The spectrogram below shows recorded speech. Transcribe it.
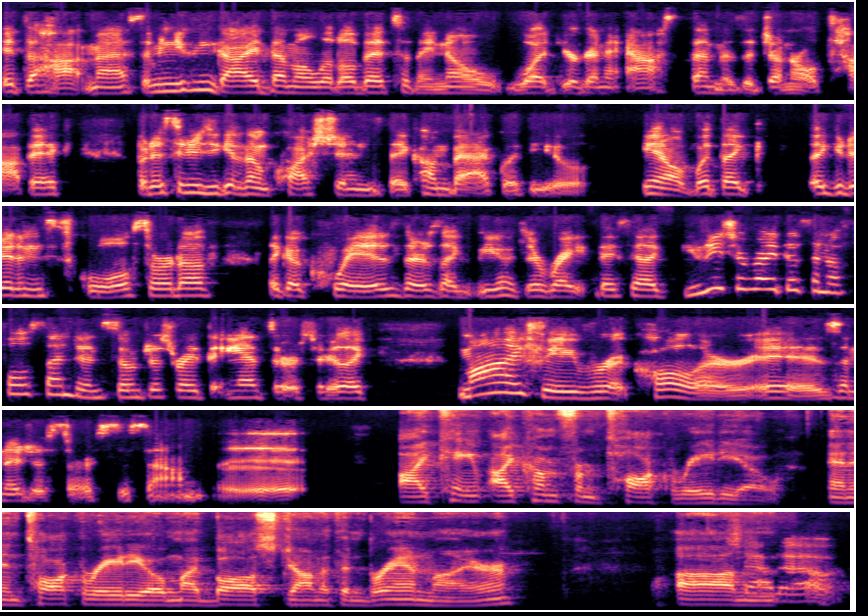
It's a hot mess. I mean, you can guide them a little bit so they know what you're going to ask them as a general topic. But as soon as you give them questions, they come back with you, you know, with like like you did in school, sort of like a quiz. There's like you have to write. They say like you need to write this in a full sentence. Don't just write the answer. So you're like, my favorite color is, and it just starts to sound. "Ugh." I came I come from talk radio, and in talk radio, my boss Jonathon Brandmeier um, Shout out.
